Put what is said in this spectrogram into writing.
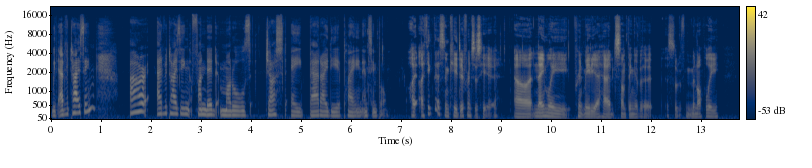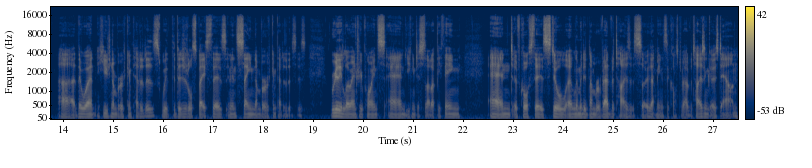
with advertising? Are advertising funded models just a bad idea, plain and simple? I, I think there's some key differences here. Uh, namely, print media had something of a, a sort of monopoly uh, there weren't a huge number of competitors. With the digital space, there's an insane number of competitors. There's really low entry points, and you can just start up your thing. And of course, there's still a limited number of advertisers, so that means the cost of advertising goes down.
